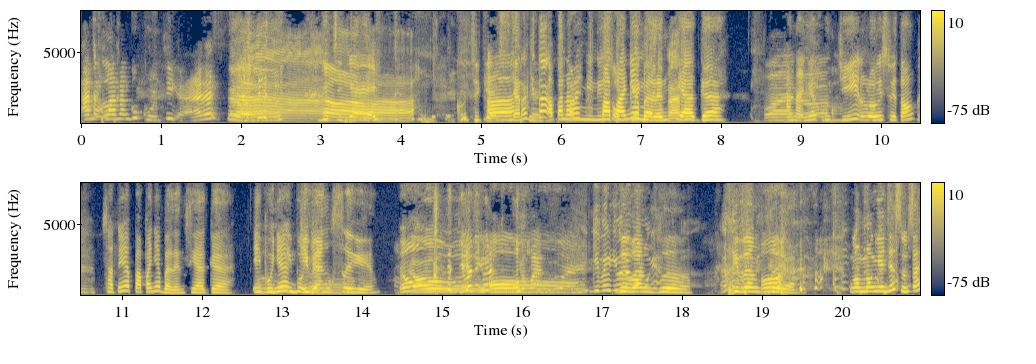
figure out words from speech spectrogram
anak lanangku Gucci kan? Ah. Gucci Gang. Eh, Secara kita apa namanya? Papanya gitu kan. Balenciaga, Waduh. anaknya Gucci, Louis Vuitton, satunya papanya Balenciaga, ibunya Oh, ibunya. Givenchy. Oh, Gimana gimana? Oh. Gimana, gimana? Gimana gimana? Givenchy. Givenchy. ngomongnya aja susah,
